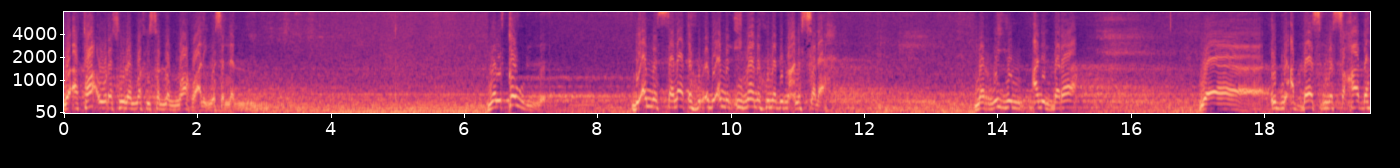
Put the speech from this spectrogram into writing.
وأطاعوا رسول الله صلى الله عليه وسلم. والقول بأن الصلاة بأن الإيمان هنا بمعنى الصلاة. مروي عن البراء وابن عباس من الصحابة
